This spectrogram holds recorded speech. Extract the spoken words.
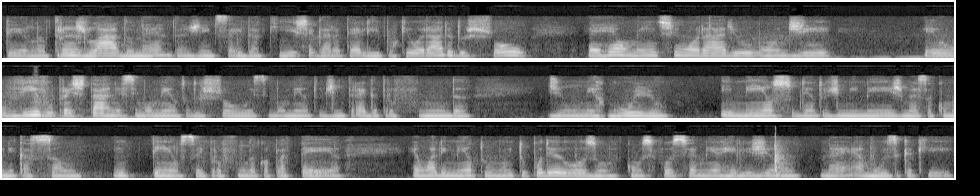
pelo translado, né, da gente sair daqui e chegar até ali, porque o horário do show é realmente um horário onde eu vivo para estar nesse momento do show, esse momento de entrega profunda, de um mergulho imenso dentro de mim mesmo, essa comunicação intensa e profunda com a plateia. É um alimento muito poderoso, como se fosse a minha religião, né? A música que,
